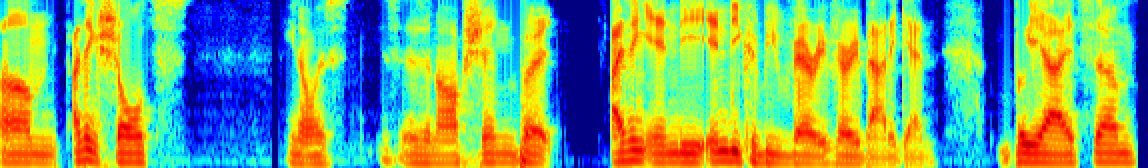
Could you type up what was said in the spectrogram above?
Um, I think Schultz, you know, is, is is an option, but I think Indy Indy could be very very bad again. But yeah, it's um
